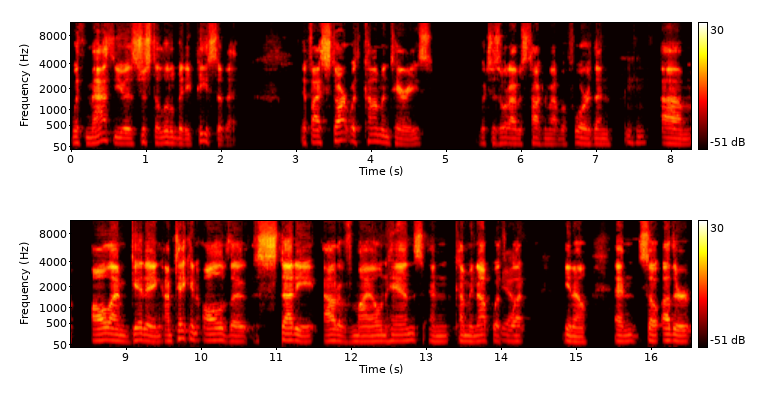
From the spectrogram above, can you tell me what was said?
with matthew as just a little bitty piece of it. If i start with commentaries which is what I was talking about before, then mm-hmm. um, all I'm getting, I'm taking all of the study out of my own hands and coming up with yeah. what you know and so other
